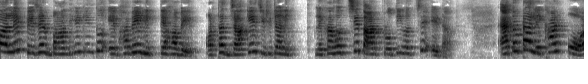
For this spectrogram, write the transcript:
পারলে, পেজের বাঁ দিকে কিন্তু এভাবেই লিখতে হবে। অর্থাৎ যাকে চিঠিটা লেখা হচ্ছে, তার প্রতি হচ্ছে এটা। এতটা লেখার পর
